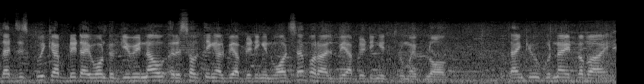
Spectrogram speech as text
That's this quick update I want to give you now. Result thing I'll be updating in WhatsApp or I'll be updating it through my blog. Thank you. Good night. Bye bye.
